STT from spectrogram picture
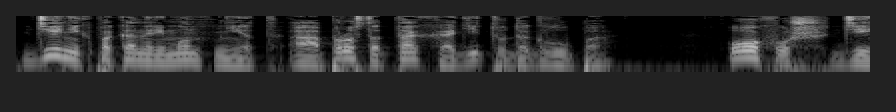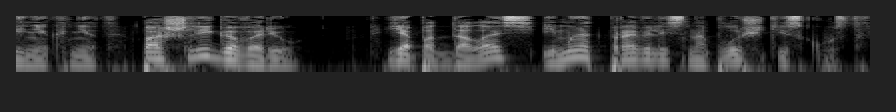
Денег пока на ремонт нет, а просто так ходить туда глупо. Ох уж, денег нет. Пошли, говорю. Я поддалась, и мы отправились на площадь искусств.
